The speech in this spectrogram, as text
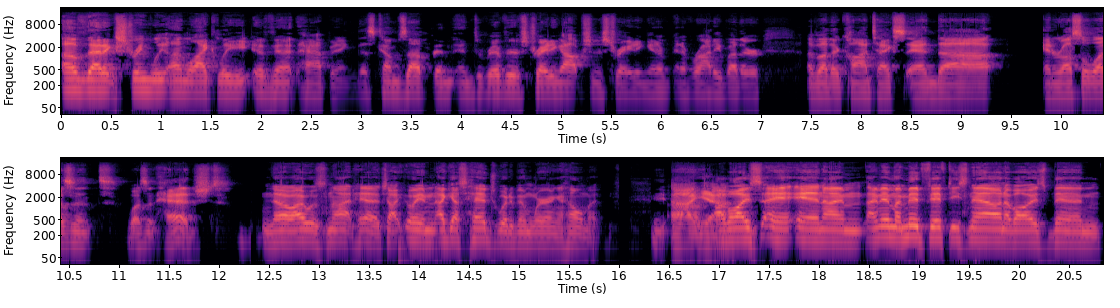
of that extremely unlikely event happening. This comes up in, in derivatives trading, options trading, in a, in a, variety of other of other contexts. And uh, and Russell wasn't wasn't hedged. No, I was not hedged. I, I mean, I guess hedge would have been wearing a helmet. Uh, um, yeah, I've always and I'm I'm in my mid fifties now, and I've always been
